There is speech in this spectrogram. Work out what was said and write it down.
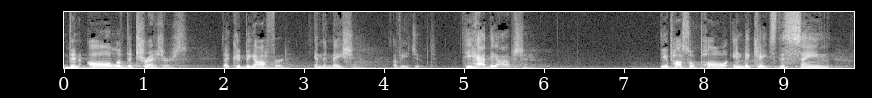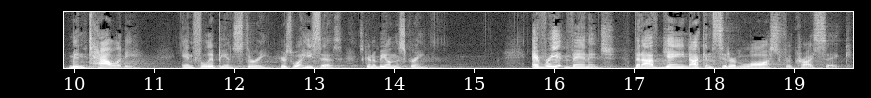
than all of the treasures that could be offered in the nation of Egypt. He had the option. The Apostle Paul indicates this same mentality in Philippians 3. Here's what he says it's going to be on the screen. Every advantage that I've gained, I consider lost for Christ's sake.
